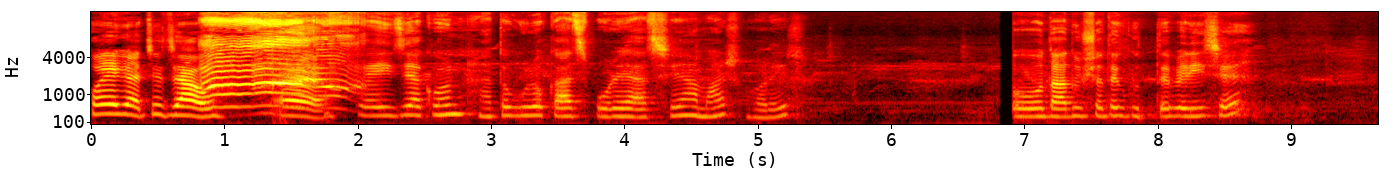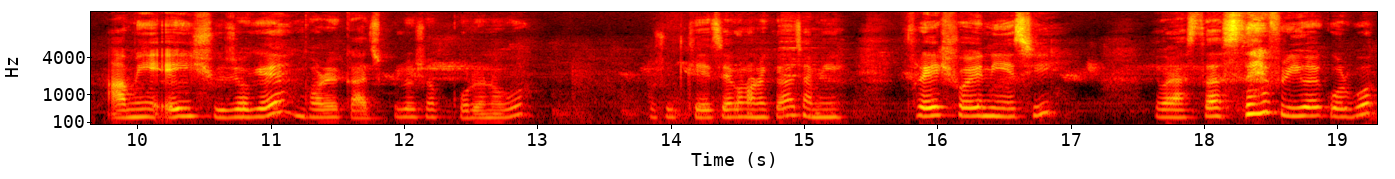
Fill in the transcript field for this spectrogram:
হয়ে গেছে, যাও। হ্যাঁ। এই যে এখন এতগুলো কাজ পড়ে আছে আমার ঘরের। ও দাদুর সাথে ঘুরতে বেরিয়েছে। আমি এই সুযোগে ঘরের কাজগুলো সব করে নেব। ওষুধ খেয়েছি, এখন অনেক কাজ, আমি ফ্রেশ হয়ে নিয়েছি। এবার আস্তে আস্তে ফ্রি হয়ে করব।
